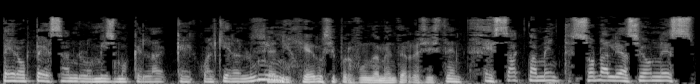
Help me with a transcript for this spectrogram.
pero pesan lo mismo que, la, que cualquier aluminio. ligeros y profundamente resistentes. Exactamente, son aleaciones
